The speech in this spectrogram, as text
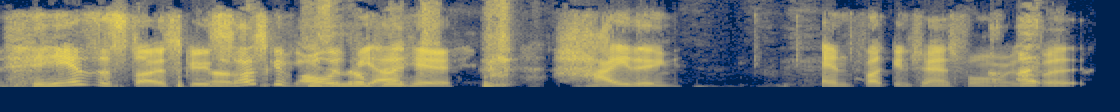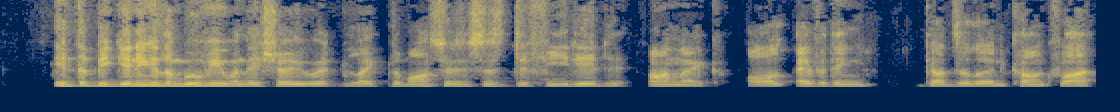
he is a Starscream. Uh, Starscream he's always little be out here hiding in fucking Transformers, I- but in the beginning of the movie when they show you it like the monsters and it says defeated on like all everything Godzilla and Kong fought.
